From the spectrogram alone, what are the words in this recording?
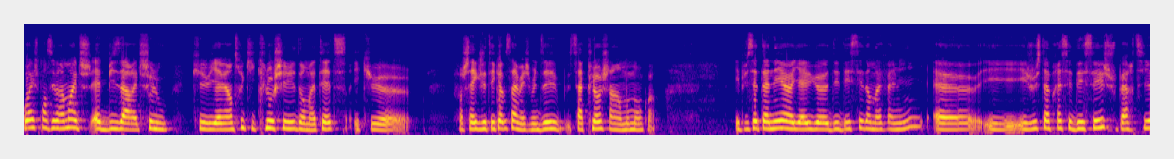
ouais, je pensais vraiment être, bizarre, être chelou, qu'il y avait un truc qui clochait dans ma tête et que, euh, enfin, je savais que j'étais comme ça, mais je me disais ça cloche à un moment quoi. Et puis cette année, il y a eu des décès dans ma famille. Et, juste après ces décès, je suis partie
